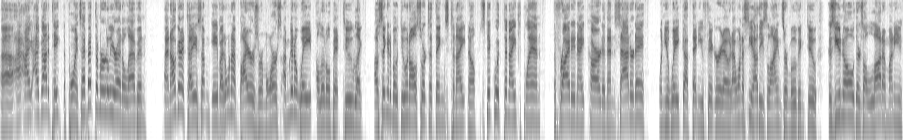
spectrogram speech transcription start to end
Uh, I, I, I got to take the points. I bet them earlier at 11. And I'm to tell you something, Gabe. I don't have buyer's remorse. I'm to wait a little bit too. Like I was thinking about doing all sorts of things tonight. No, stick with tonight's plan, the Friday night card, and then Saturday when you wake up, then you figure it out. I want to see how these lines are moving too, because you know there's a lot of money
